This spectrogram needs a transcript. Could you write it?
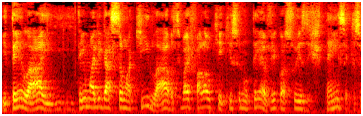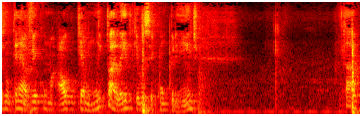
e tem lá, e, e, tem uma ligação aqui e lá, você vai falar o quê? Que isso não tem a ver com a sua existência, que isso não tem a ver com algo que é muito além do que você compreende. Cara,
